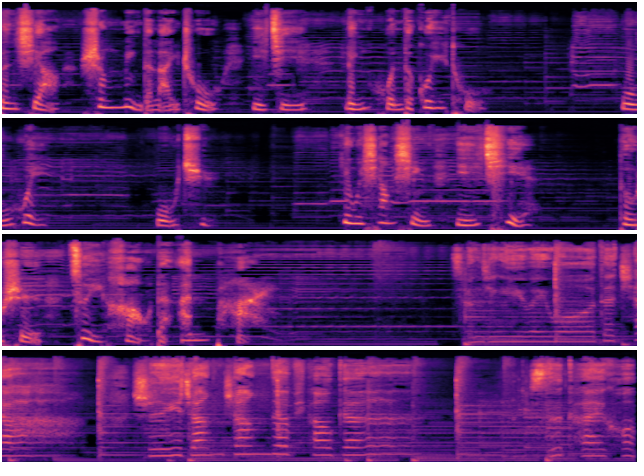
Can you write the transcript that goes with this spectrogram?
奔向生命的来处以及灵魂的归途。无畏，无惧，因为相信一切。都是最好的安排。曾经以为我的家是一张张的票根，撕开后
